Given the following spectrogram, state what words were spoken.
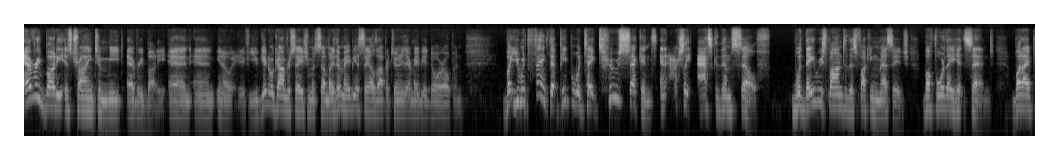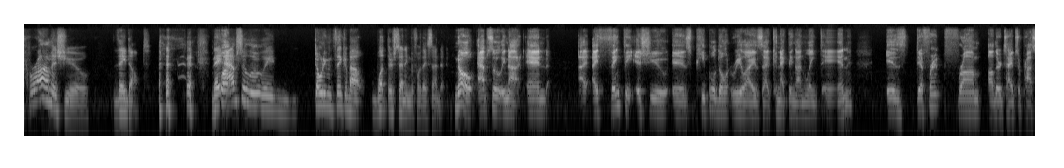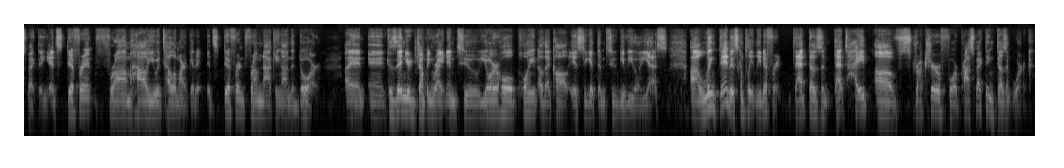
everybody is trying to meet everybody. And and you know if you get into a conversation with somebody there may be a sales opportunity there may be a door open. But you would think that people would take two seconds and actually ask themselves would they respond to this fucking message before they hit send? But i promise you they don't. They well, absolutely don't even think about what they're sending before they send it. No, absolutely not. And I, I think the issue is people don't realize that connecting on LinkedIn is different from other types of prospecting. It's different from how you would telemarket it. It's different from knocking on the door. And and because then you're jumping right into your whole point of that call is to get them to give you a yes. Uh, LinkedIn is completely different that doesn't that type of structure for prospecting doesn't work.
